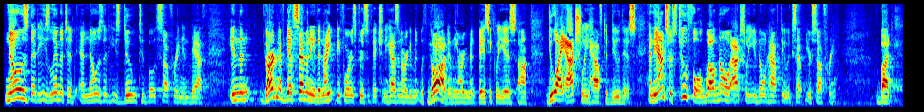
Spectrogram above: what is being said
knows that he's limited and knows that he's doomed to both suffering and death. In the Garden of Gethsemane, the night before his crucifixion, he has an argument with God, and the argument basically is uh, Do I actually have to do this? And the answer is twofold. Well, no, actually, you don't have to accept your suffering. But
